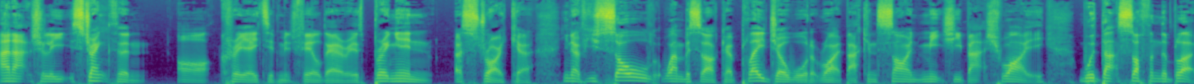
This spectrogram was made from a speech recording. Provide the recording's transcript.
and actually strengthen our creative midfield areas, bring in a striker. You know, if you sold Wan-Bissaka, played Joe Ward at right back and signed Michi Batshuayi, would that soften the blow?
